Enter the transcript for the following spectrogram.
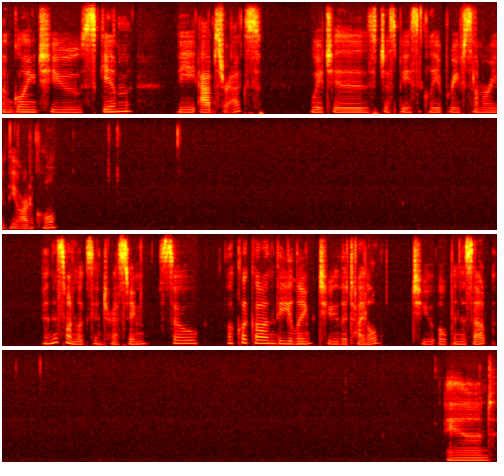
I'm going to skim the abstracts, which is just basically a brief summary of the article. And this one looks interesting. So I'll click on the link to the title to open this up. And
